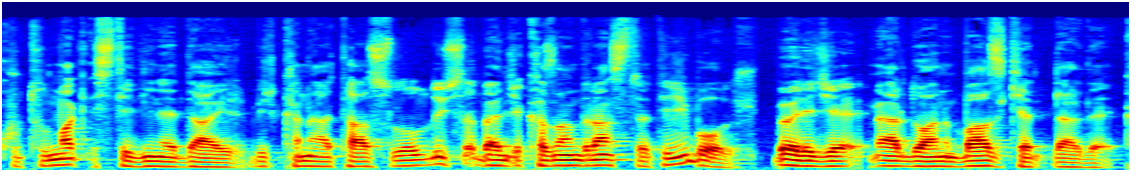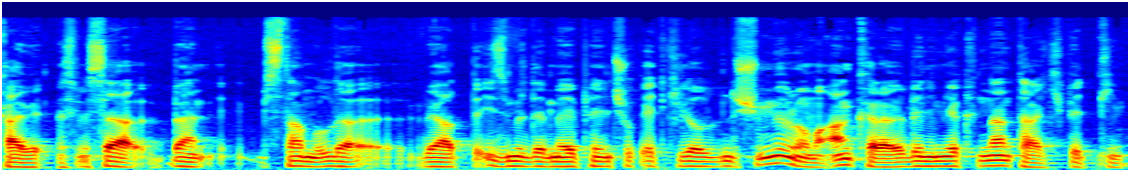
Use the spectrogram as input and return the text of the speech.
kurtulmak istediğine dair bir kanaat hasıl olduysa bence kazandıran strateji bu olur. Böylece Erdoğan'ın bazı kentlerde kaybetmesi. Mesela ben İstanbul'da veyahut da İzmir'de MHP'nin çok etkili olduğunu düşünmüyorum ama Ankara ve benim yakından takip ettiğim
